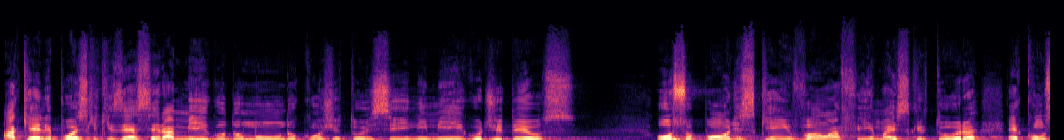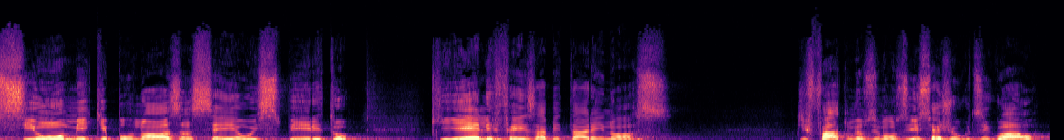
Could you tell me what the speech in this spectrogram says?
Aquele, pois, que quiser ser amigo do mundo, constitui-se inimigo de Deus. Ou supondes que em vão afirma a Escritura, é com ciúme que por nós anseia o Espírito, que ele fez habitar em nós. De fato, meus irmãos, isso é julgo desigual.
